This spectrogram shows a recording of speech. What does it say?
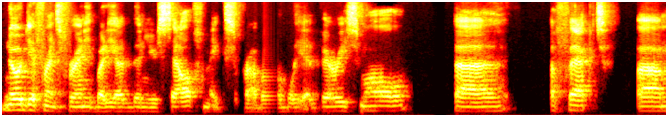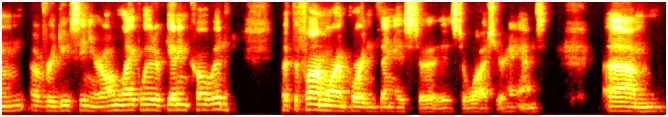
no difference for anybody other than yourself. Makes probably a very small uh, effect um, of reducing your own likelihood of getting COVID. But the far more important thing is to is to wash your hands, um,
